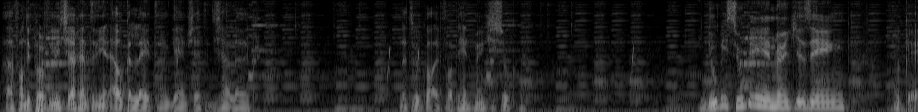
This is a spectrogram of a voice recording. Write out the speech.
eh, van die politieagenten die in elke Layton game zitten. Die zijn leuk. Natuurlijk wel even wat hintmuntjes zoeken. Be zoeken hintmuntjes in. Oké.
